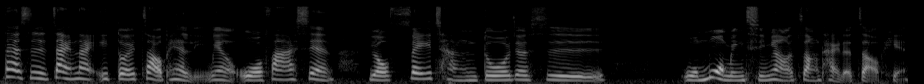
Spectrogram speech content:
但是在那一堆照片里面，我发现有非常多就是我莫名其妙的状态的照片，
